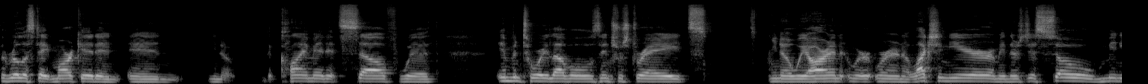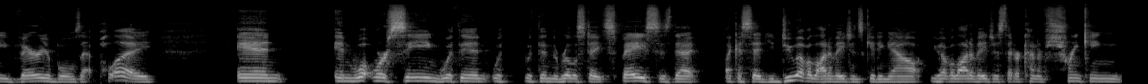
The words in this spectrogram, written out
the real estate market and and you know the climate itself with inventory levels, interest rates. You know, we are in we're we're in election year. I mean, there's just so many variables at play, and and what we're seeing within with within the real estate space is that like I said, you do have a lot of agents getting out. You have a lot of agents that are kind of shrinking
